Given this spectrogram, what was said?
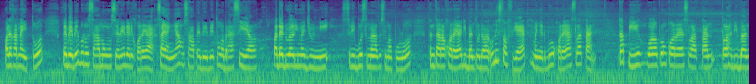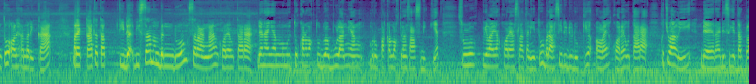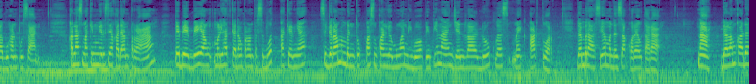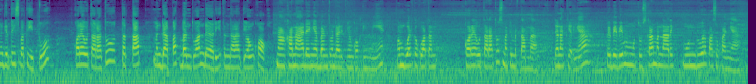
Oleh karena itu, PBB berusaha mengusirnya dari Korea. Sayangnya usaha PBB itu nggak berhasil. Pada 25 Juni 1950, tentara Korea dibantu dengan Uni Soviet menyerbu Korea Selatan. Tapi, walaupun Korea Selatan telah dibantu oleh Amerika, mereka tetap tidak bisa membendung serangan Korea Utara dan hanya membutuhkan waktu dua bulan yang merupakan waktu yang sangat sedikit seluruh wilayah Korea Selatan itu berhasil diduduki oleh Korea Utara kecuali daerah di sekitar pelabuhan Pusan karena semakin mirisnya keadaan perang PBB yang melihat keadaan perang tersebut akhirnya segera membentuk pasukan gabungan di bawah pimpinan Jenderal Douglas MacArthur dan berhasil mendesak Korea Utara. Nah, dalam keadaan genting seperti itu, Korea Utara tuh tetap mendapat bantuan dari tentara Tiongkok. Nah, karena adanya bantuan dari Tiongkok ini membuat kekuatan Korea Utara tuh semakin bertambah dan akhirnya PBB memutuskan menarik mundur pasukannya.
